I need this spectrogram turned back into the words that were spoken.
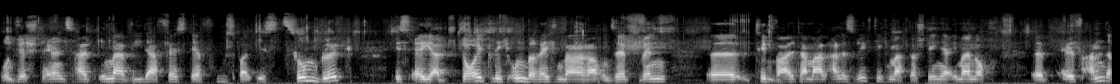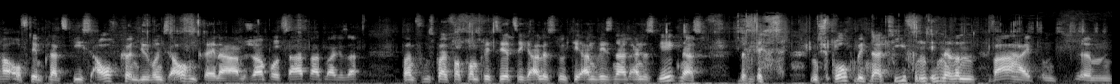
Und wir stellen es halt immer wieder fest, der Fußball ist zum Glück, ist er ja deutlich unberechenbarer und selbst wenn äh, Tim Walter mal alles richtig macht, da stehen ja immer noch äh, elf andere auf dem Platz, die es auch können, die übrigens auch einen Trainer haben. Jean-Paul Sartre hat mal gesagt, beim Fußball verkompliziert sich alles durch die Anwesenheit eines Gegners. Das ist ein Spruch mit einer tiefen inneren Wahrheit. Und ähm,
